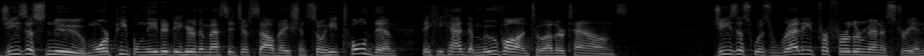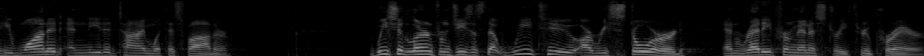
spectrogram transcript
Jesus knew more people needed to hear the message of salvation, so he told them that he had to move on to other towns. Jesus was ready for further ministry, and he wanted and needed time with his Father. We should learn from Jesus that we too are restored and readied for ministry through prayer.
